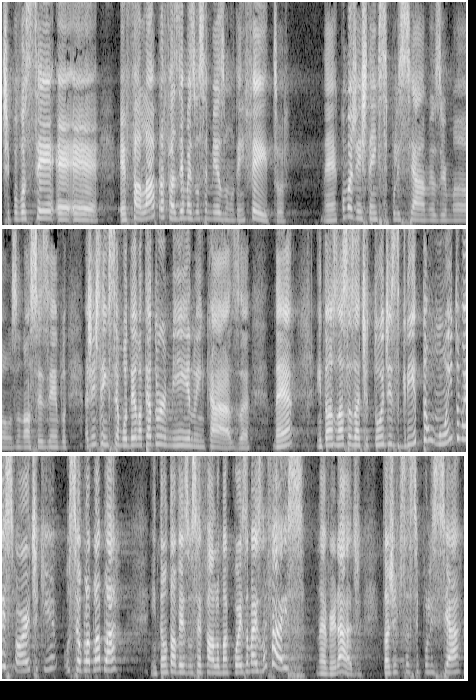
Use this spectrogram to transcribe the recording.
Tipo, você é, é, é falar para fazer, mas você mesmo não tem feito? Né? Como a gente tem que se policiar, meus irmãos, o nosso exemplo. A gente tem que ser modelo até dormindo em casa. Né? Então, as nossas atitudes gritam muito mais forte que o seu blá blá blá. Então, talvez você fale uma coisa, mas não faz. Não é verdade? Então, a gente precisa se policiar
